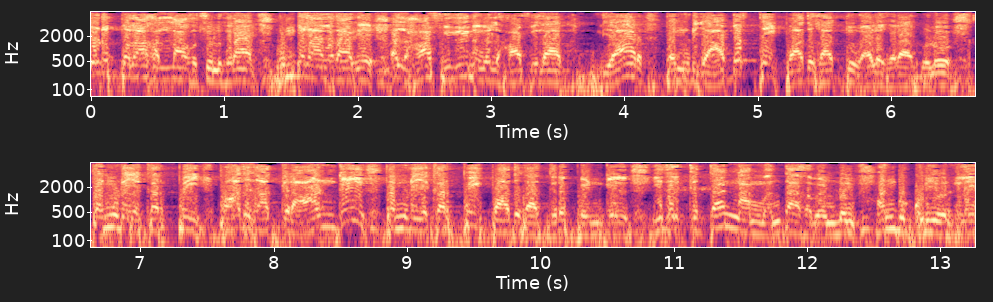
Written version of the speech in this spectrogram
கொடுப்பதாக அல்லாஹ் சொல்கிறார். ஒன்பதாவதாக அல் ஹாஃபிலீன வல் ஹாஃபிலாத் யார் தன்னுடைய அபத்தை பாதுகாத்து வாழுகிறார்களோ தன்னுடைய கற்பை பாதுகாக்கிற ஆண்கள் தன்னுடைய கற்பை பாதுகாக்கிற பெண்கள். இதற்குத்தான் நாம் வந்தாக வேண்டும். அன்புக்குரியவர்களே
